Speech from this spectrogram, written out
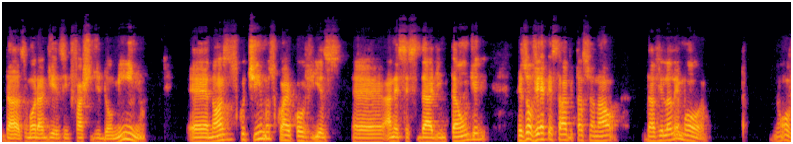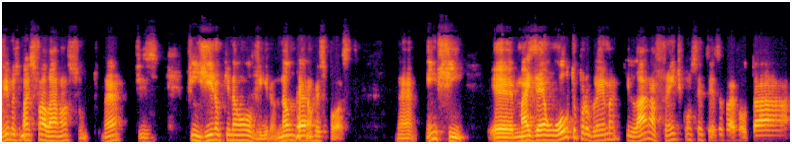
das moradias em faixa de domínio, é, nós discutimos com a Ecovias é, a necessidade, então, de resolver a questão habitacional da Vila Lemoa. Não ouvimos mais falar no assunto, né? Fiz, fingiram que não ouviram, não deram resposta, né? Enfim, é, mas é um outro problema que lá na frente com certeza vai voltar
